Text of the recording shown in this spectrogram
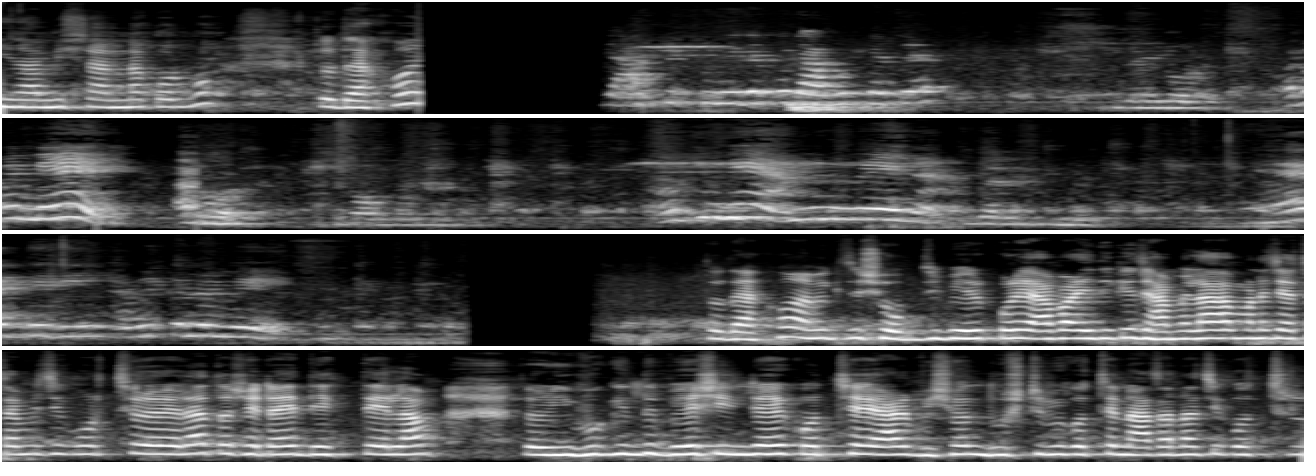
নিরামিষ রান্না করব। তো দেখো আমি মেয়ে। কি মেয়ে আমি মেয়ে না হ্যাঁ দিদি আমি কোনো মেয়ে তো দেখো, আমি কিছু সবজি বের করে আবার এদিকে ঝামেলা মানে চেঁচামেচি করছিল এরা, তো সেটাই দেখতে এলাম। তো রিভু কিন্তু বেশ এনজয় করছে আর ভীষণ দুষ্টুমি করছে, নাচানাচি করছিল।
